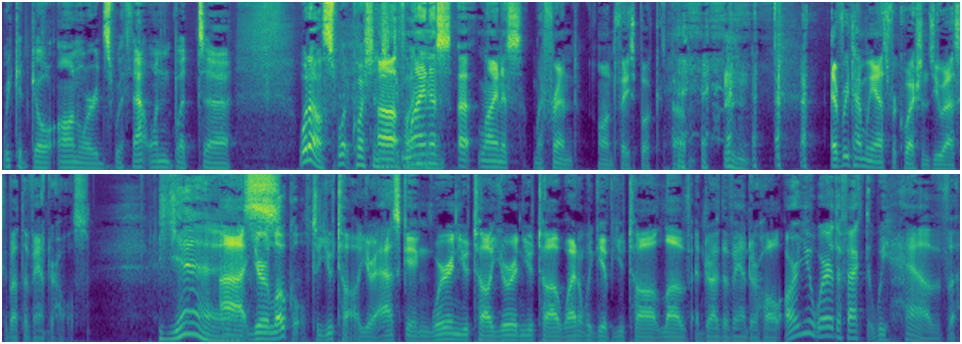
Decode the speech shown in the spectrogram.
we could go onwards with that one, but uh, what else? What questions Uh? Linus, uh, Linus, my friend on Facebook. Um, every time we ask for questions, you ask about the Vanderhalls. Yes. Uh, you're local to Utah. You're asking, we're in Utah, you're in Utah. Why don't we give Utah love and drive the Vanderhall? Are you aware of the fact that we have?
